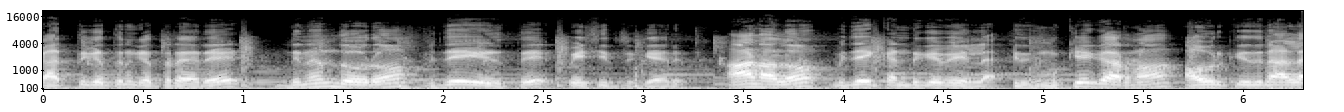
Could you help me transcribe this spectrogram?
கத்து கத்துன்னு கத்துறாரு. தினந்தோறும் விஜய் எடுத்து பேசிட்டு இருக்காரு. ஆனாலும் விஜய் கண்டுக்கவே இல்லை. இதுக்கு முக்கிய காரணம் அவருக்கு இதனால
